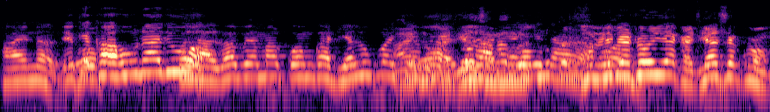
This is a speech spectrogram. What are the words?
ફાઇનલ એકે ખાહુ ના જુઓ. લાલવા બે અમાર કોમ કાઢિયાલું પડશે બેઠો અહીંયા કાઢ્યા છે કોમ?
